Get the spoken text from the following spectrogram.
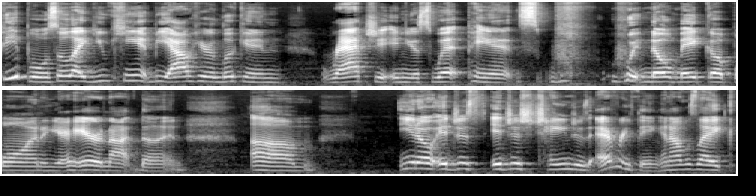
people. So like you can't be out here looking ratchet in your sweatpants with no makeup on and your hair not done. Um you know, it just it just changes everything. And I was like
